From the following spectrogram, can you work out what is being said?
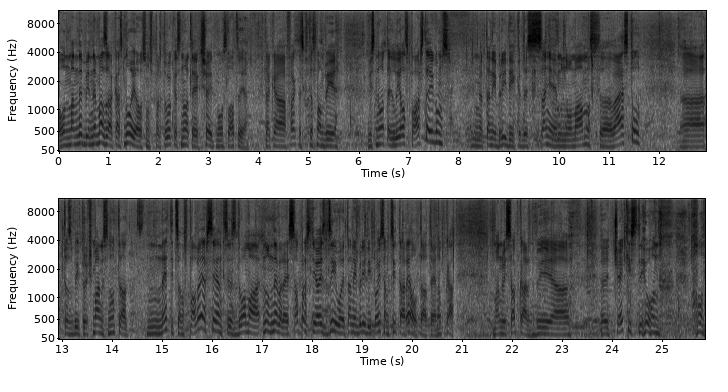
un man nebija ne mazākās nojausmas par to, kas notiek šeit, mūsu Latvijā. Tā kā faktiski tas man bija visnotaļ liels pārsteigums. Tajā brīdī, kad es saņēmu no mammas vēstuli, tas bija priekš manis nu, neticams pavērsiens. Es domāju, nu, nevarēju saprast, jo es dzīvoju tajā brīdī pavisam citā realitātē. Nu, kā? Man visapkārt bija čekisti un, un,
